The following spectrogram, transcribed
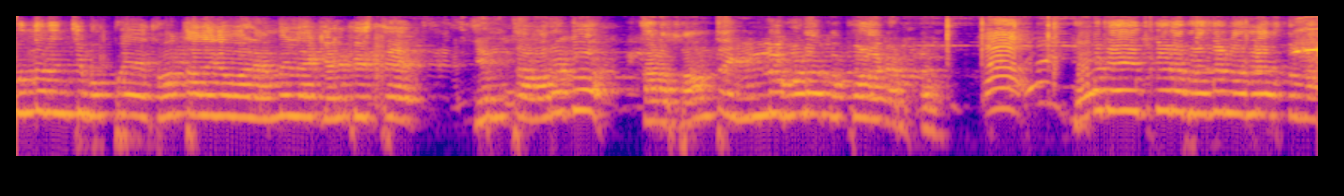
ముందు నుంచి ముప్పై ఐదు సంవత్సరాలుగా వాళ్ళ ఎమ్మెల్యే గెలిపిస్తే ఇంతవరకు తన సొంత ఇల్లు కూడా కుప్పంలో ఓటు వేయించుకునే ప్రజలు వదిలేస్తున్నా.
